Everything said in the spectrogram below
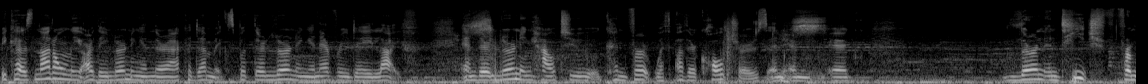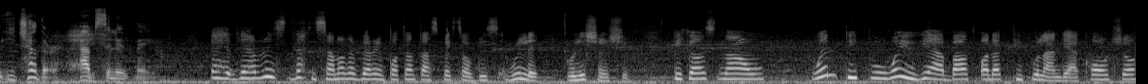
because not only are they learning in their academics, but they're learning in everyday life, and they're learning how to convert with other cultures and Yes. and. Uh, learn and teach from each other absolutely Uh, there is that is another very important aspect of this rela- relationship. Because now when people when you hear about other people and their culture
